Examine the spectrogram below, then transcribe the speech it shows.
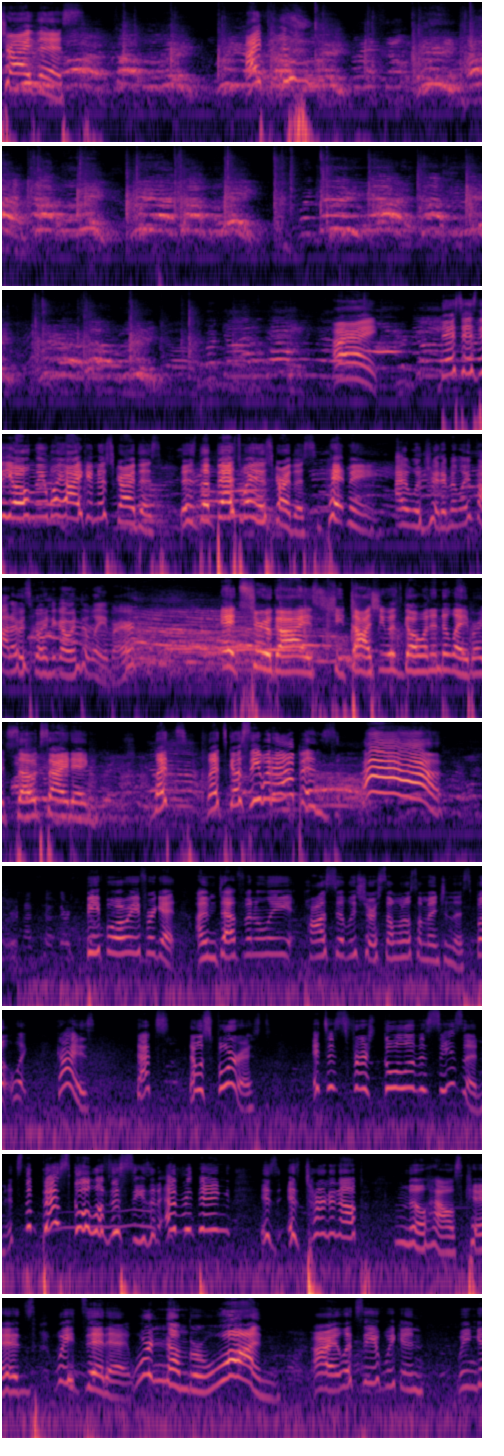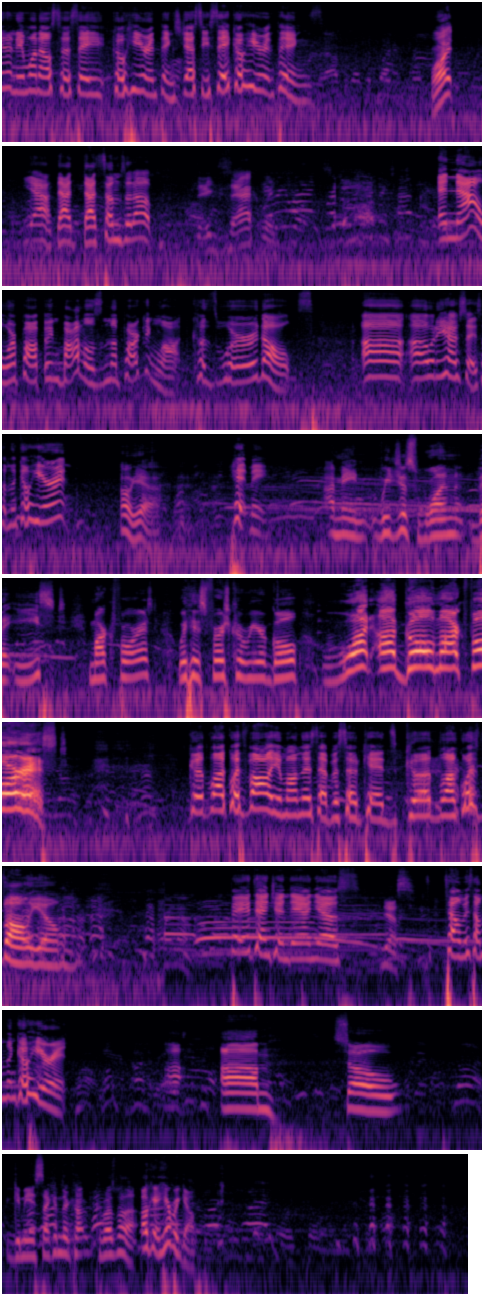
try this. I. All right. This is the only way I can describe this. This is the best way to describe this. Hit me. I legitimately thought I was going to go into labor. It's true, guys. She thought she was going into labor. It's so exciting. Let's let's go see what happens. We forget, I'm definitely positively sure someone else will mention this. But like, guys, that's that was Forrest. It's his first goal of the season. It's the best goal of this season. Everything is is turning up. Milhouse kids, we did it. We're number one. All right, let's see if we can we can get anyone else to say coherent things. Jesse, say coherent things. What? Yeah, that that sums it up. Exactly. And now we're popping bottles in the parking lot because we're adults. Uh, uh, what do you have to say? Something coherent? Oh yeah. Hit me. I mean, we just won the East. Mark Forrest with his first career goal. What a goal, Mark Forrest! Good luck with volume on this episode, kids. Good luck with volume. Pay attention, Daniels. Yes. Tell me something coherent. Um, so, give me a second to co- compose my thought. Okay, here we go.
